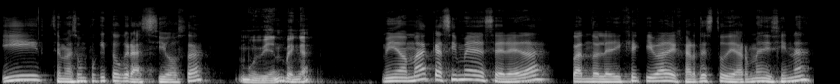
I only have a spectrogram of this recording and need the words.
y se me hace un poquito graciosa. Muy bien, venga. Mi mamá casi me deshereda cuando le dije que iba a dejar de estudiar medicina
